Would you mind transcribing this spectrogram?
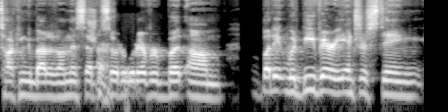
talking about it on this episode sure. or whatever, but um, but it would be very interesting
